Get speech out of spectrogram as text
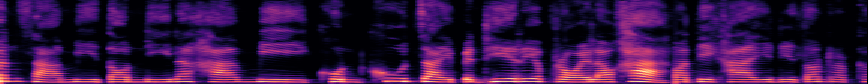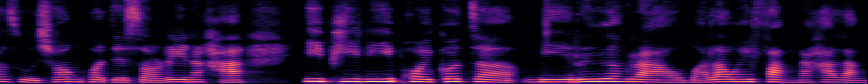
ื่อนสามีตอนนี้นะคะ มีคนคู่ใจเป็นที่เรียบร้อยแล้วค่ะ สวัสดีค่ะ ยินดีต้อนรับเข้าสู่ช่อง Poi J Story นะคะ EP นี้พลอยก็จะมีเรื่องราวมาเล่าให้ฟังนะคะ หลัง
